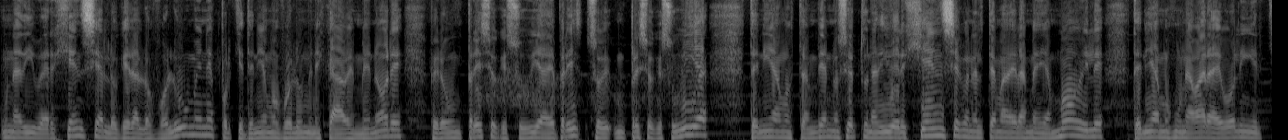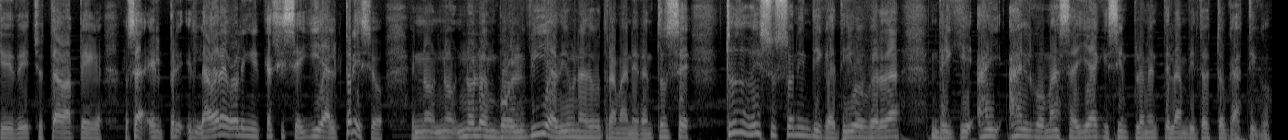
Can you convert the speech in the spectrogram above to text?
una divergencia en lo que eran los volúmenes, porque teníamos volúmenes cada vez menores, pero un precio que subía de precio, un precio que subía, teníamos también, ¿no es cierto?, una divergencia con el tema de las medias móviles, teníamos una vara de Bollinger que de hecho estaba pega, o sea, el la vara de Bollinger casi seguía al precio, no, no, no lo envolvía de una de otra manera. Entonces, todo eso son indicativos, ¿verdad?, de que hay algo más allá que simplemente el ámbito estocástico.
